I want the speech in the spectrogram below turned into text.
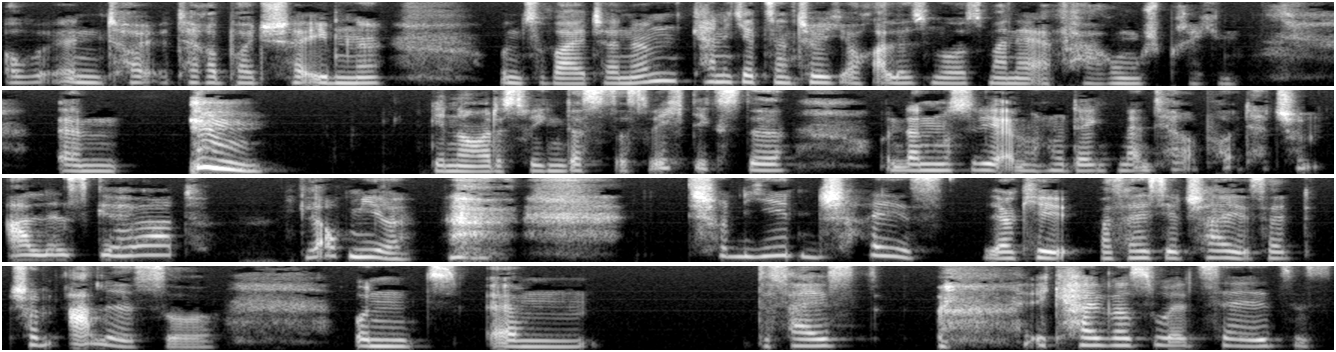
auf in therapeutischer Ebene und so weiter. Ne? Kann ich jetzt natürlich auch alles nur aus meiner Erfahrung sprechen. Ähm, genau, deswegen das ist das Wichtigste. Und dann musst du dir einfach nur denken, dein Therapeut hat schon alles gehört. Glaub mir. schon jeden Scheiß. Ja, okay, was heißt jetzt Scheiß? Halt schon alles so. Und ähm, das heißt, egal was du erzählst, ist,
